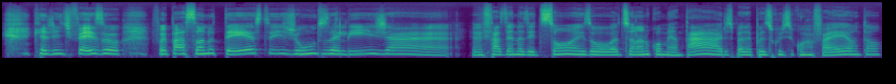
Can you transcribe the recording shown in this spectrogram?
que a gente fez o. Foi passando o texto e juntos ali já fazendo as edições ou adicionando comentários para depois discutir com o Rafael. Então,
